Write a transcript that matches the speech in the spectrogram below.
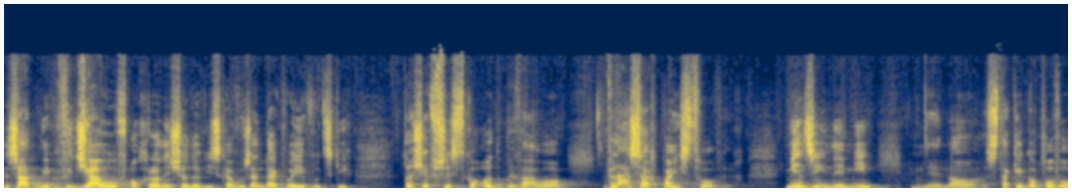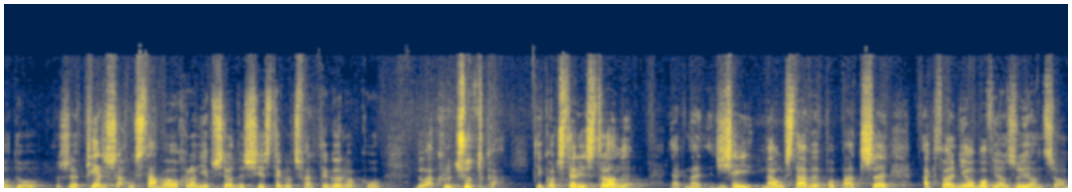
żadnych wydziałów ochrony środowiska w urzędach wojewódzkich, to się wszystko odbywało w lasach państwowych. Między innymi no, z takiego powodu, że pierwsza ustawa o ochronie przyrody z 1934 roku była króciutka, tylko cztery strony. Jak na, dzisiaj na ustawę popatrzę, aktualnie obowiązującą,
